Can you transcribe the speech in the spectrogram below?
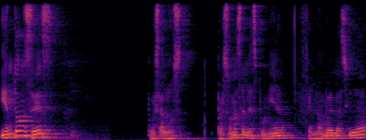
y entonces, pues a las personas se les ponía el nombre de la ciudad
